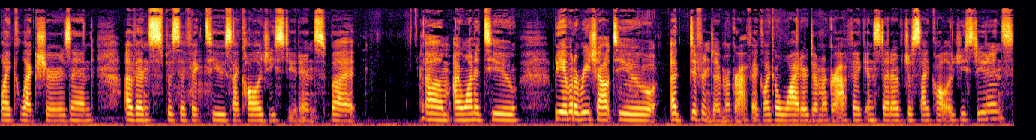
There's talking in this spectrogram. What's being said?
like lectures and events specific to psychology students, but um, I wanted to be able to reach out to a different demographic, like a wider demographic, instead of just psychology students.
